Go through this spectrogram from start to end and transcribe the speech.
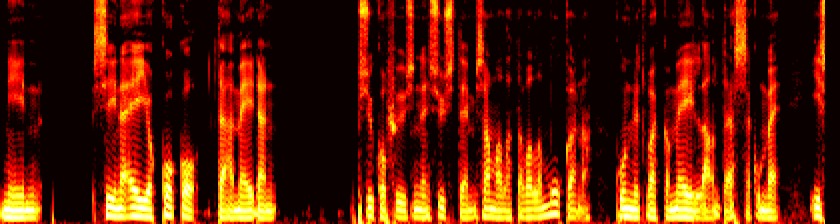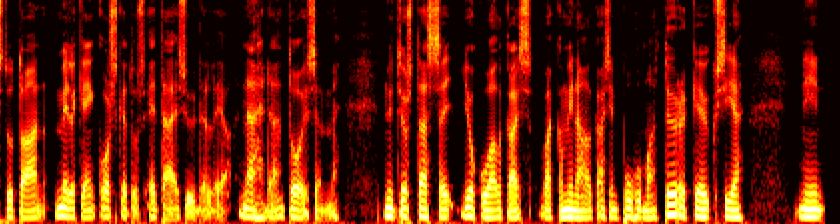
niin siinä ei ole koko tämä meidän psykofyysinen systeemi samalla tavalla mukana kuin nyt vaikka meillä on tässä, kun me istutaan melkein kosketusetäisyydelle ja nähdään toisemme. Nyt jos tässä joku alkaisi, vaikka minä alkaisin puhumaan törkeyksiä, niin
